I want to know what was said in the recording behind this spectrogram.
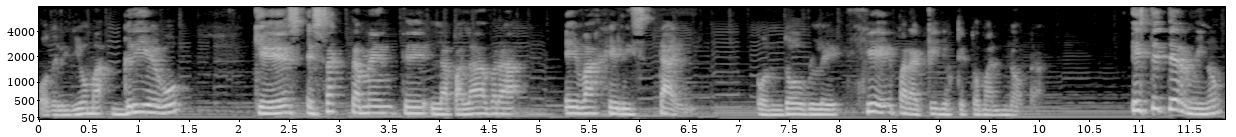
o del idioma griego, que es exactamente la palabra evangelistai con doble G para aquellos que toman nota. Este término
